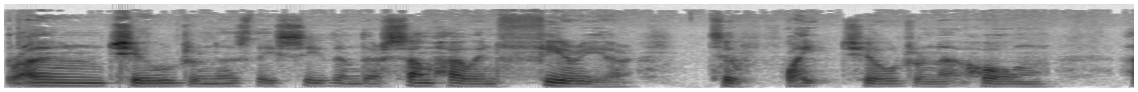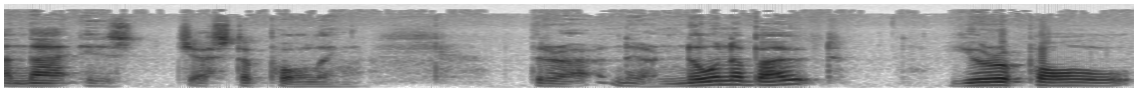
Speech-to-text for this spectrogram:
brown children as they see them, they're somehow inferior to white children at home, and that is just appalling. There are, they are known about. Europol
